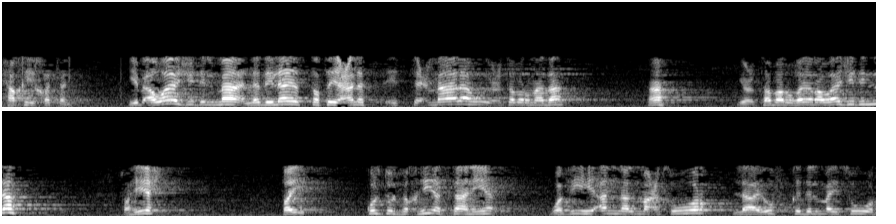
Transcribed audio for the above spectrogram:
حقيقة. يبقى واجد الماء الذي لا يستطيع على استعماله يعتبر ماذا؟ ها؟ يعتبر غير واجد له. صحيح؟ طيب. قلت الفقهية الثانية وفيه أن المعسور لا يفقد الميسور.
